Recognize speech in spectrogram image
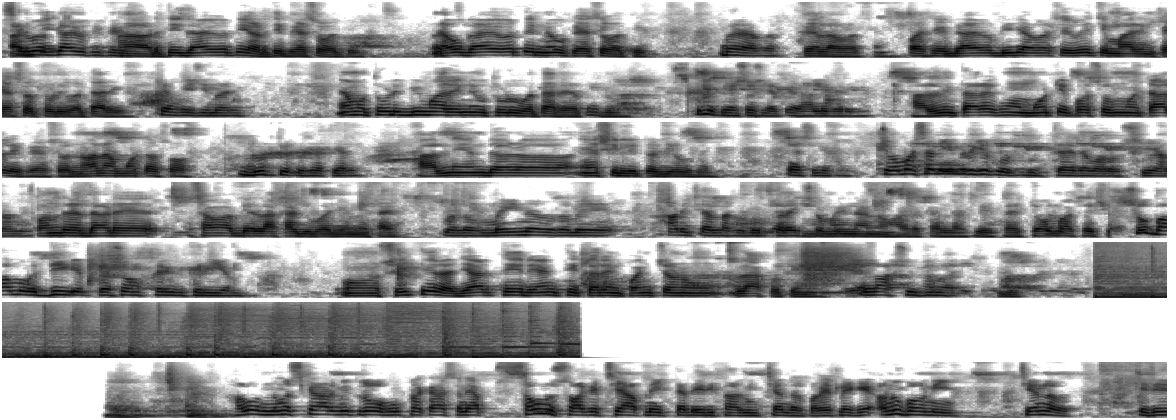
શરૂઆત ગાયોથી કરી. હા અડધી ગાયો હતી અડધી ભેંસો હતી. નવ ગાયો હતી નવ ભેંસો હતી. બરાબર. પહેલા વર્ષે. પછી ગાયો બીજા વર્ષે વેચી મારીને ભેંસો થોડી વધારી. કેમ વેચી મારી? એમાં થોડી બીમારી ને એવું થોડું વધારે હતું. કેટલી ભેંસો છે અત્યારે હાલ કરી હાલની તારીખમાં મોટી પશુમાં ચાલી ભેંસો નાના મોટા સો. દૂધ કેટલું છે અત્યારે? હાલની અંદર એસી લીટર જેવું છે. ચોમાસાની અંદર કેટલું દૂધ થાય તમારું શિયાળામાં? પંદર દાડે સવા બે લાખ આજુબાજુની થાય. મતલબ મહિનાનું તમે સાડી ચાર લાખ દૂધ કરાવી શકો? મહિનાનો સાડા ચાર લાખ દૂધ થાય. ચોમાસે શું ભાવમાં વધી કે ભેંસો ખરીદ કરી એમ? સિત્તેર હજારથી રેન્ટથી કરીને પંચાણું લાખ સુધીની. લાખ સુધીમાં? હાલો, નમસ્કાર મિત્રો, હું પ્રકાશ અને આપ સૌનું સ્વાગત છે આપણે એકતા ડેરી ફાર્મિંગ ચેનલ પર. એટલે કે અનુભવની ચેનલ, કે જે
